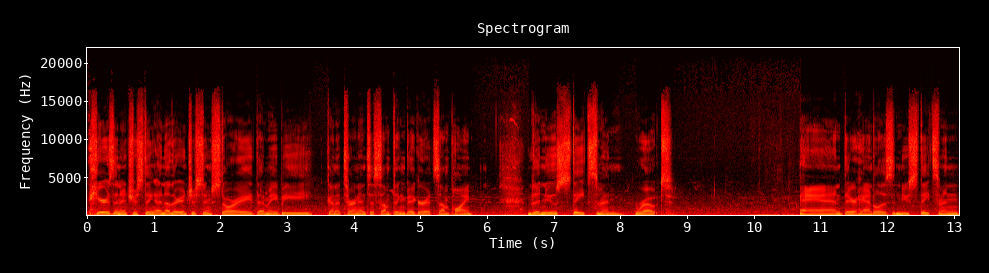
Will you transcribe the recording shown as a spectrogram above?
here's an interesting, another interesting story that may be going to turn into something bigger at some point. The New Statesman wrote, and their handle is New Statesman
